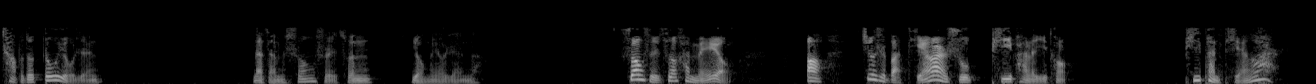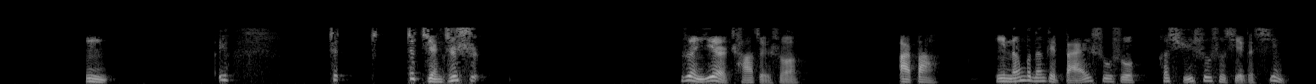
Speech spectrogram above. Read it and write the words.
差不多都有人。那咱们双水村有没有人呢？双水村还没有，哦，就是把田二叔批判了一通，批判田二，嗯，哎呀，这这这简直是！润叶插嘴说：“二爸，你能不能给白叔叔和徐叔叔写个信，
